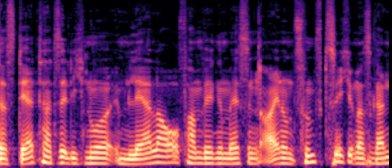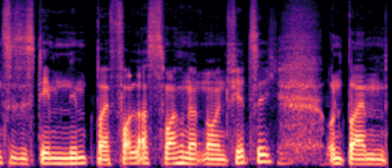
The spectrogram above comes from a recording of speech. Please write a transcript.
dass der tatsächlich nur im Leerlauf haben wir gemessen 51 und das mhm. ganze System nimmt bei Volllast 249 mhm. und beim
